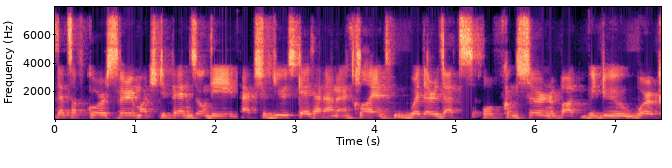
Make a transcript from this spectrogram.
That's of course very much depends on the actual use case and, and, and, client, whether that's of concern, but we do work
